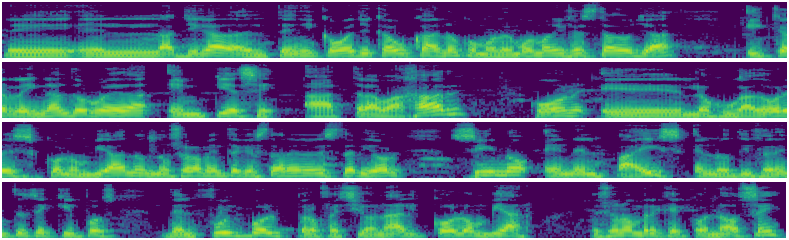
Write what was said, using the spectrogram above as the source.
eh, la llegada del técnico vallecaucano, como lo hemos manifestado ya, y que Reinaldo Rueda empiece a trabajar con eh, los jugadores colombianos, no solamente que están en el exterior, sino en el país, en los diferentes equipos del fútbol profesional colombiano. Es un hombre que conoce,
